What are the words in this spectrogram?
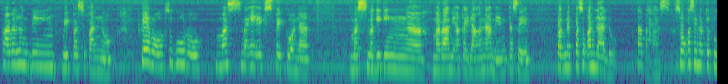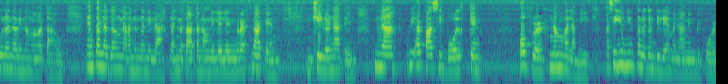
para lang ding may pasukan no. Pero siguro mas mai-expect ko na mas magiging uh, marami ang kailangan namin kasi pag nagpasukan lalo, tataas. So kasi natutunan na rin ng mga tao. And talagang na ano na nila, dahil natatanong nila yung ref natin, yung chiller natin, na we are possible can offer ng malamig. Kasi yun yung talagang dilema namin before.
